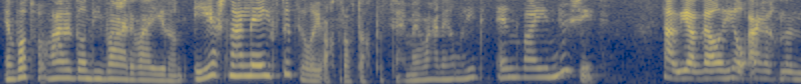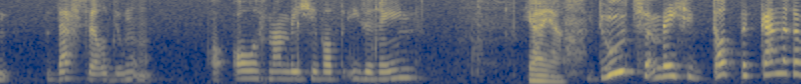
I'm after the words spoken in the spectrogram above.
En wat waren dan die waarden waar je dan eerst naar leefde? Terwijl je achteraf dacht, dat zijn mijn waarden helemaal niet. En waar je nu zit. Nou ja, wel heel erg mijn best willen doen om alles maar een beetje wat iedereen Ja, ja. doet. Een beetje dat bekendere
